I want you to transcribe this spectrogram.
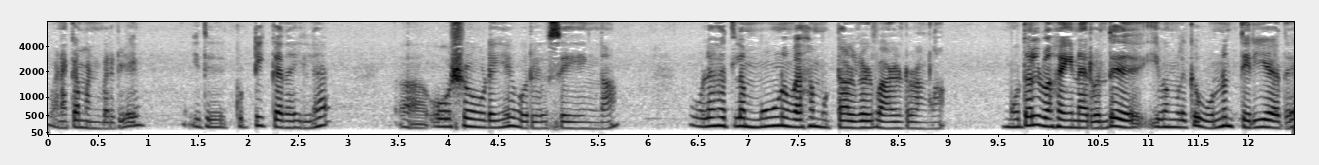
வணக்கம் நண்பர்களே. இது குட்டி கதையில் ஓஷோவுடைய ஒரு சேயிங் தான். உலகத்தில் மூணு வகை முட்டாள்கள் வாழ்கிறாங்களாம் முதல் வகையினர் வந்து இவங்களுக்கு ஒன்றும் தெரியாது.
